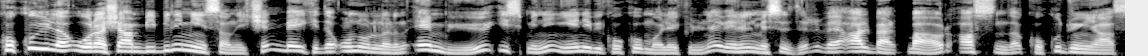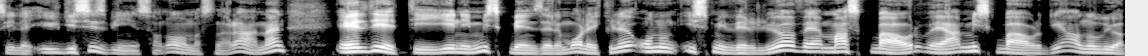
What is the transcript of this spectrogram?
Kokuyla uğraşan bir bilim insanı için belki de onurların en büyüğü isminin yeni bir koku molekülüne verilmesidir ve Albert Bauer aslında koku dünyasıyla ilgisiz bir insan olmasına rağmen el elde ettiği yeni misk benzeri moleküle onun ismi veriliyor ve Musk Bauer veya Misk Bauer diye anılıyor.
